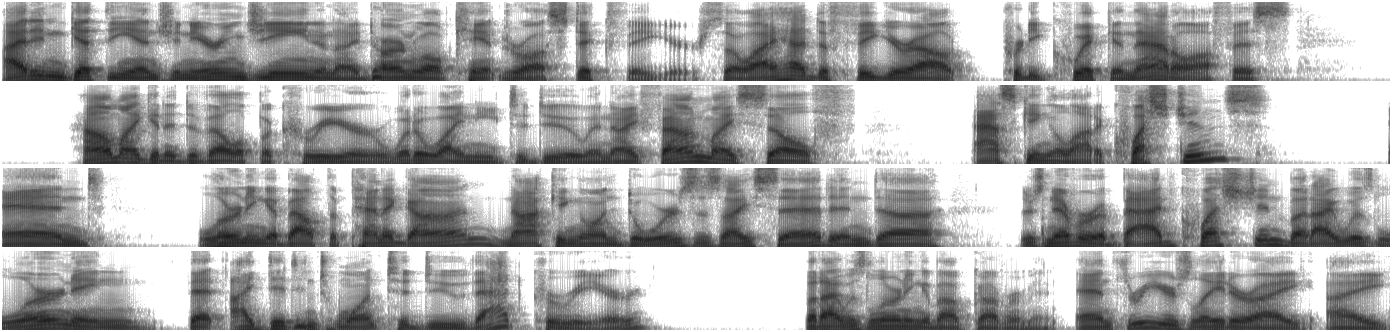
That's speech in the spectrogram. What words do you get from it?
I didn't get the engineering gene, and I darn well can't draw a stick figure. So I had to figure out pretty quick in that office how am I going to develop a career? What do I need to do? And I found myself asking a lot of questions and learning about the Pentagon, knocking on doors, as I said. And uh, there's never a bad question, but I was learning that I didn't want to do that career, but I was learning about government. And three years later, I, I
